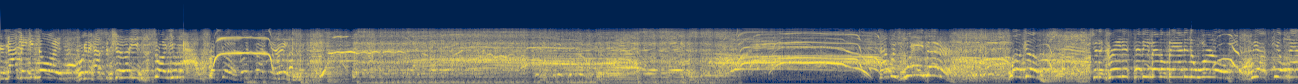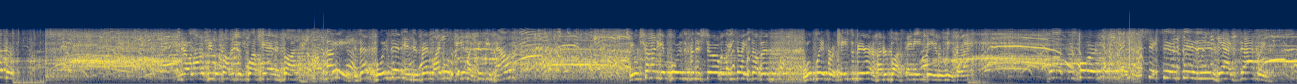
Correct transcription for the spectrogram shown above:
You're not making noise. Let me tell you something. We'll play for a case of beer and a hundred bucks any day of the week, all right? Plus, there's more chicks here too, dude. Yeah, exactly.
